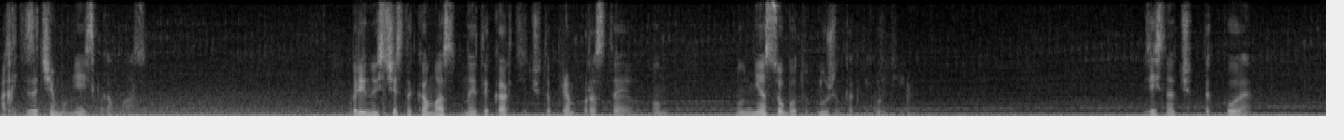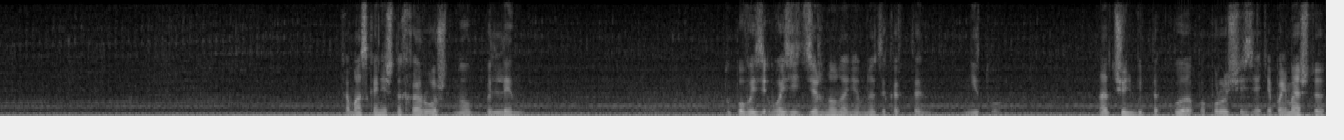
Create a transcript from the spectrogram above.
А хотя зачем? У меня есть КАМАЗ. Блин, ну если честно, КАМАЗ на этой карте что-то прям простаивает. Он, ну, не особо тут нужен, как ни крути. Здесь надо что-то такое. КАМАЗ, конечно, хорош, но, блин, тупо вози возить зерно на нем, ну это как-то не то. Надо что-нибудь такое попроще взять. Я понимаю, что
